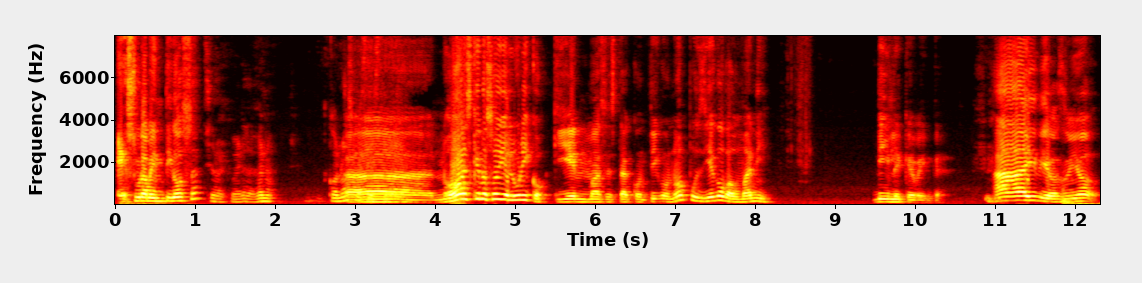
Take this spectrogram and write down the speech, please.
es una mentirosa. Sí, me acuerdo. Bueno, conozco esa. Ah, no, es que no soy el único. ¿Quién más está contigo? No, pues Diego Baumani. Dile que venga. Ay, Dios mío.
